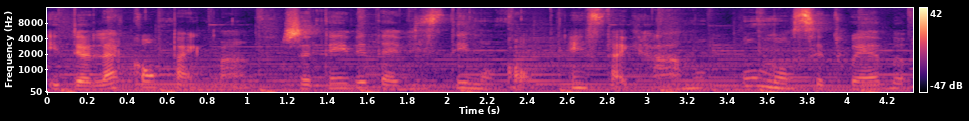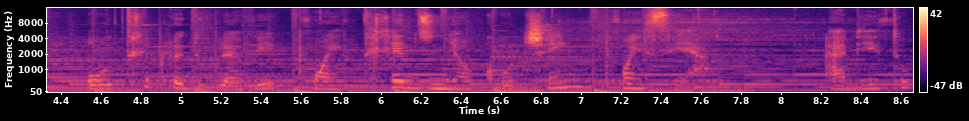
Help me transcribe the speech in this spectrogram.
et de l'accompagnement, je t'invite à visiter mon compte Instagram ou mon site web au www.tradeunioncoaching.ca. À bientôt!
